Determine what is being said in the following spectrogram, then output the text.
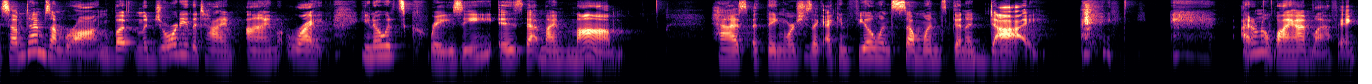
Sometimes I'm wrong, but majority of the time I'm right. You know what's crazy is that my mom has a thing where she's like, I can feel when someone's gonna die. I don't know why I'm laughing,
